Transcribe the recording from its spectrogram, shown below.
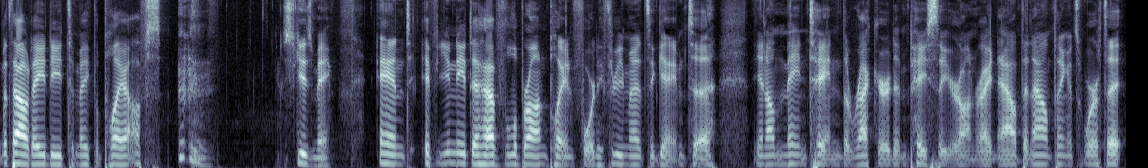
without AD to make the playoffs. Excuse me. And if you need to have LeBron playing 43 minutes a game to, you know, maintain the record and pace that you're on right now, then I don't think it's worth it.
